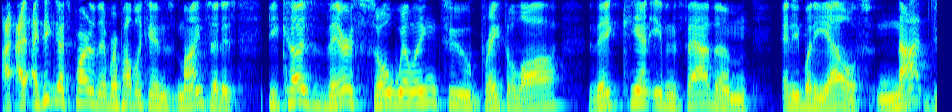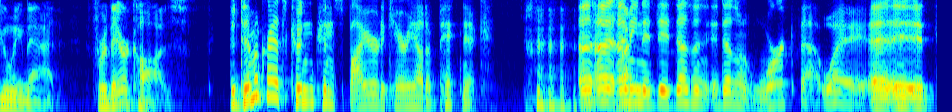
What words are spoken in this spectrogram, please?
I, I think that's part of the Republicans' mindset is because they're so willing to break the law, they can't even fathom anybody else not doing that for their cause. The Democrats couldn't conspire to carry out a picnic. I, I- mean, it, it doesn't it doesn't work that way. Uh, It, it,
